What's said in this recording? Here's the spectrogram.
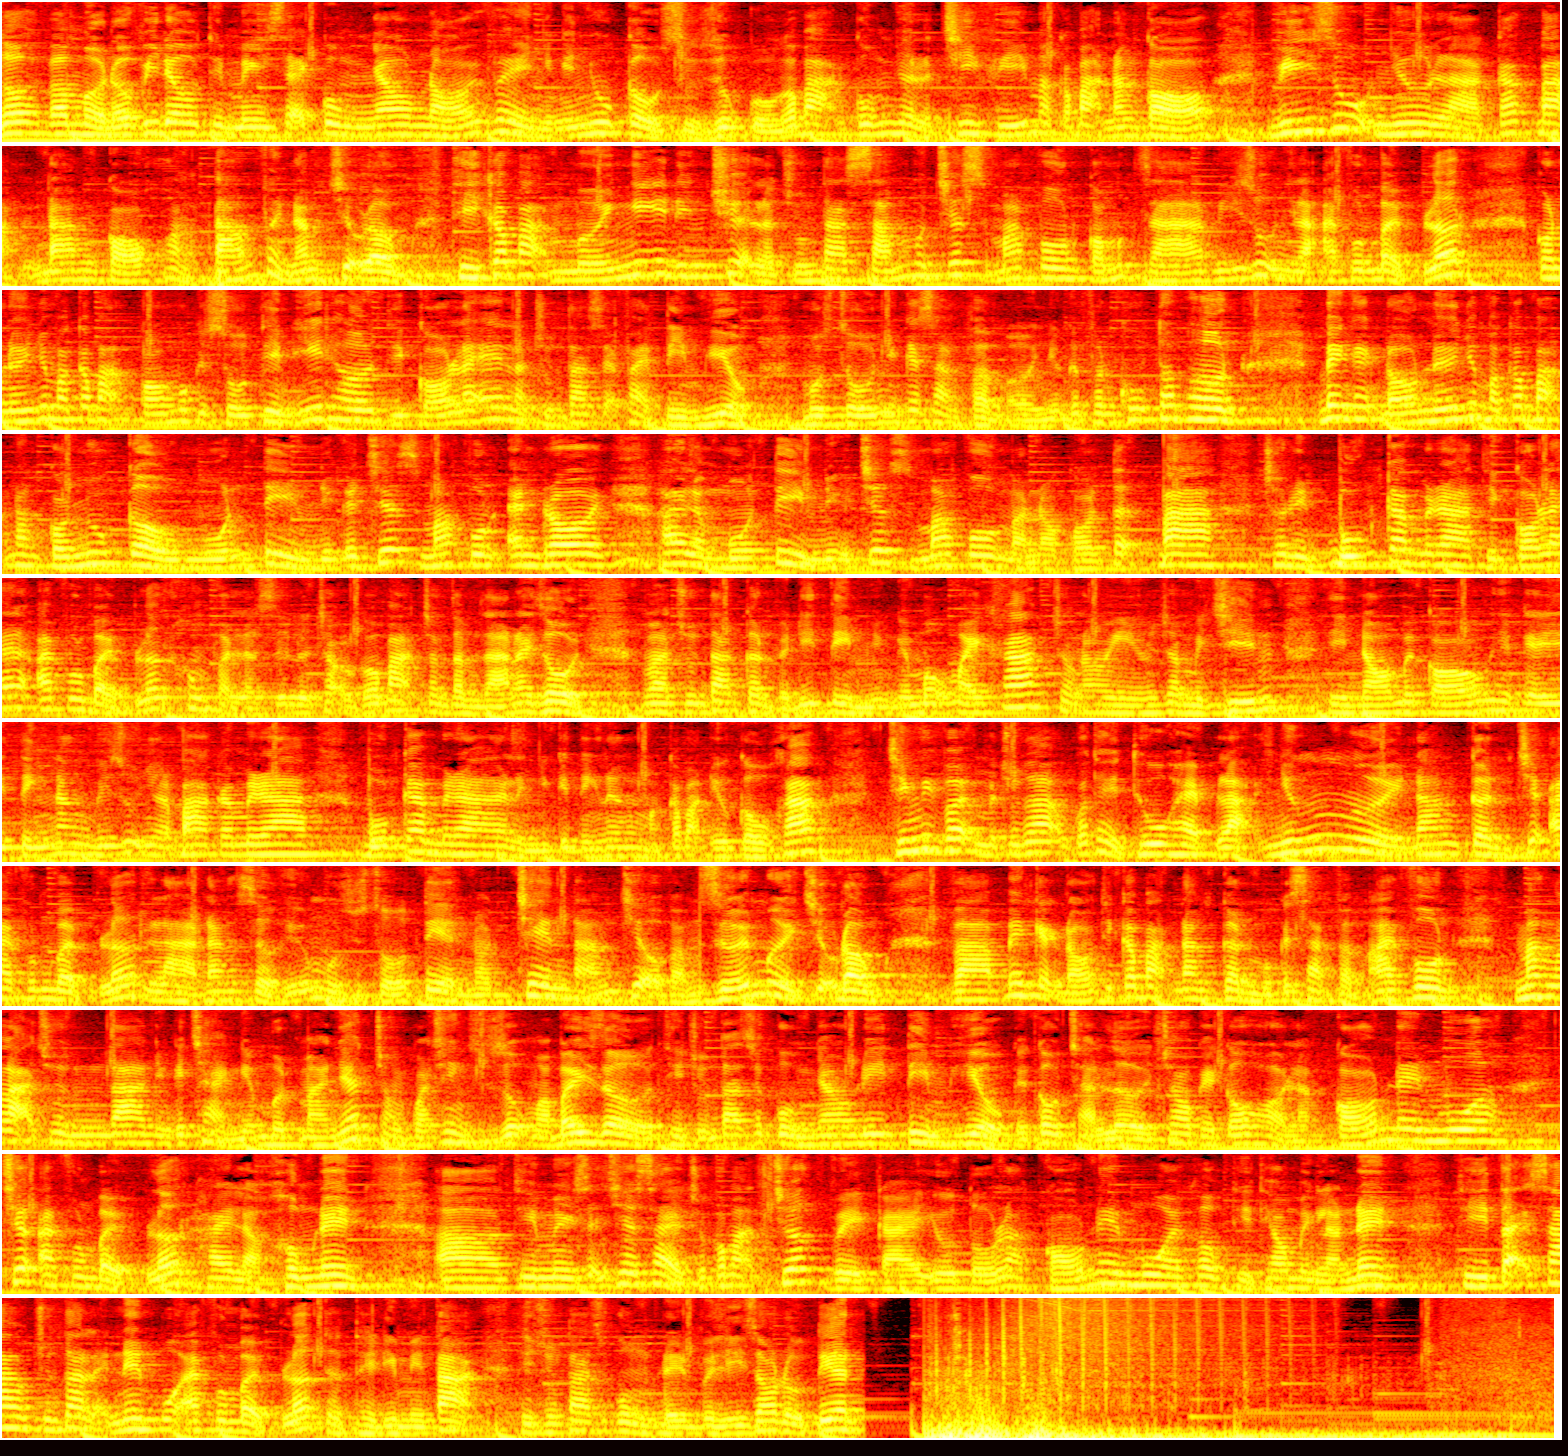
Rồi và mở đầu video thì mình sẽ cùng nhau nói về những cái nhu cầu sử dụng của các bạn cũng như là chi phí mà các bạn đang có. Ví dụ như là các bạn đang có khoảng 8,5 triệu đồng thì các bạn mới nghĩ đến chuyện là chúng ta sắm một chiếc smartphone có mức giá ví dụ như là iPhone 7 Plus. Còn nếu như mà các bạn có một cái số tiền ít hơn thì có lẽ là chúng ta sẽ phải tìm hiểu một số những cái sản phẩm ở những cái phân khúc thấp hơn. Bên cạnh đó nếu như mà các bạn đang có nhu cầu muốn tìm những cái chiếc smartphone Android hay là muốn tìm những chiếc smartphone mà nó có tận 3 cho đến đến 4 camera thì có lẽ iPhone 7 Plus không phải là sự lựa chọn của các bạn trong tầm giá này rồi. Và chúng ta cần phải đi tìm những cái mẫu máy khác trong năm 2019 thì nó mới có những cái tính năng ví dụ như là 3 camera, 4 camera hay là những cái tính năng mà các bạn yêu cầu khác. Chính vì vậy mà chúng ta cũng có thể thu hẹp lại những người đang cần chiếc iPhone 7 Plus là đang sở hữu một số tiền nó trên 8 triệu và dưới 10 triệu đồng. Và bên cạnh đó thì các bạn đang cần một cái sản phẩm iPhone mang lại cho chúng ta những cái trải nghiệm mượt mà nhất trong quá trình sử dụng. Và bây giờ thì chúng ta sẽ cùng nhau đi tìm hiểu cái câu câu trả lời cho cái câu hỏi là có nên mua chiếc iPhone 7 Plus hay là không nên? À, thì mình sẽ chia sẻ cho các bạn trước về cái yếu tố là có nên mua hay không thì theo mình là nên. Thì tại sao chúng ta lại nên mua iPhone 7 Plus ở thời điểm hiện tại? Thì chúng ta sẽ cùng đến với lý do đầu tiên.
